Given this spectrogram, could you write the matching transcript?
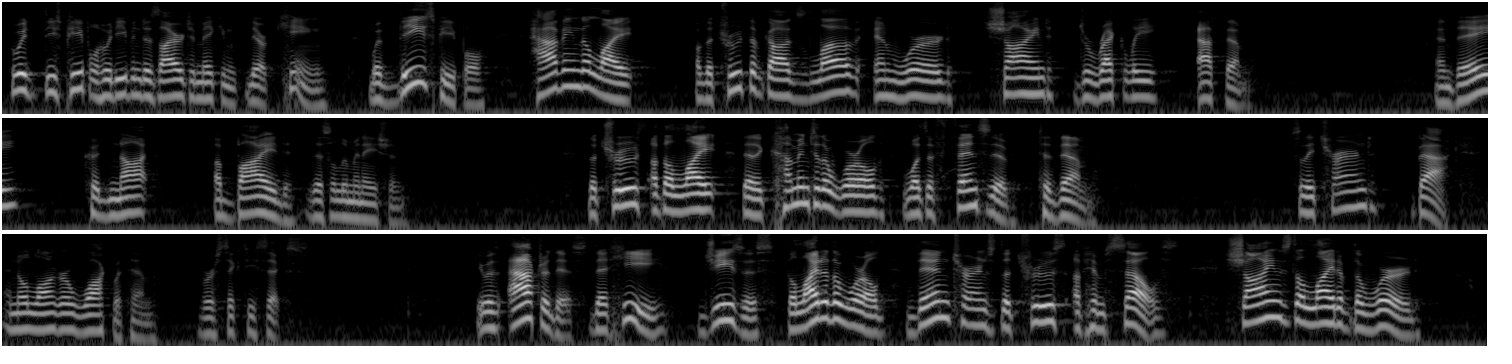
who had, these people who had even desired to make him their king, with these people having the light of the truth of God's love and word shined directly at them. And they could not abide this illumination. The truth of the light that had come into the world was offensive to them. So they turned back and no longer walked with him. Verse 66. It was after this that he, Jesus, the light of the world, then turns the truth of himself, shines the light of the word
